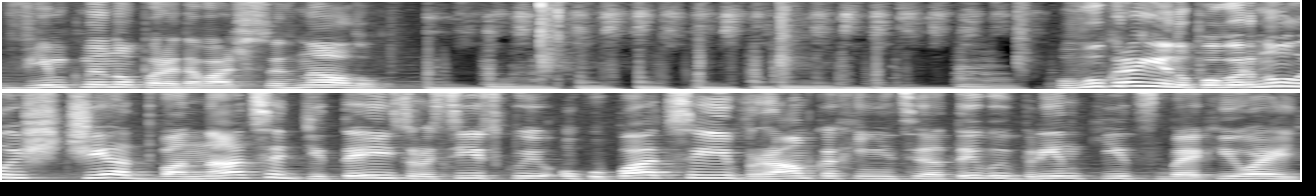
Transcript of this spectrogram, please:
вімкнено передавач сигналу. В Україну повернули ще 12 дітей з російської окупації в рамках ініціативи Bring Kids Back UA.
